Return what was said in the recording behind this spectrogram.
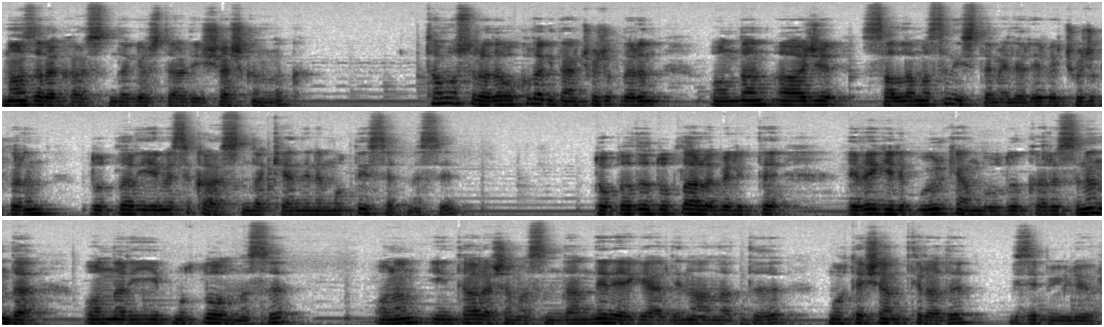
manzara karşısında gösterdiği şaşkınlık, tam o sırada okula giden çocukların ondan ağacı sallamasını istemeleri ve çocukların dutları yemesi karşısında kendini mutlu hissetmesi, topladığı dutlarla birlikte eve gelip uyurken bulduğu karısının da onları yiyip mutlu olması, onun intihar aşamasından nereye geldiğini anlattığı muhteşem tiradı bizi büyülüyor.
